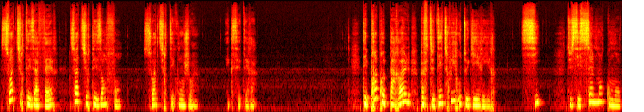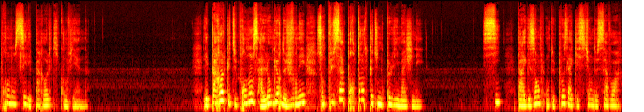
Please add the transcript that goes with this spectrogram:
soit sur tes affaires, soit sur tes enfants, soit sur tes conjoints, etc. Tes propres paroles peuvent te détruire ou te guérir, si tu sais seulement comment prononcer les paroles qui conviennent. Les paroles que tu prononces à longueur de journée sont plus importantes que tu ne peux l'imaginer. Si, par exemple, on te pose la question de savoir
